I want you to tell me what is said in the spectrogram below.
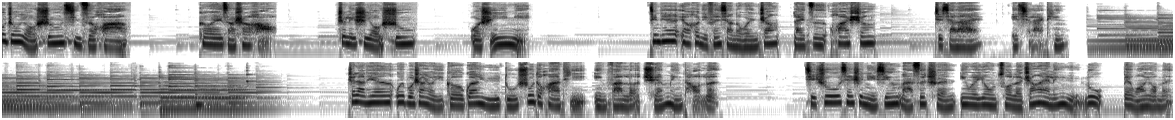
腹中有书气自华。各位早上好，这里是有书，我是一米。今天要和你分享的文章来自花生，接下来一起来听。这两天，微博上有一个关于读书的话题，引发了全民讨论。起初，先是女星马思纯因为用错了张爱玲语录，被网友们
